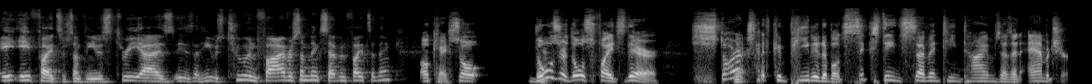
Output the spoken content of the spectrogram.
eight, eight fights or something. He was three, uh, I think he was two and five or something, seven fights, I think. Okay. So those yeah. are those fights there. Starks yeah. had competed about 16, 17 times as an amateur.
